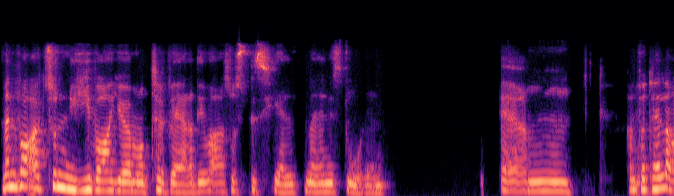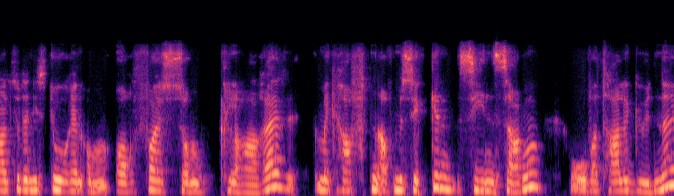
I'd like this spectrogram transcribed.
Men hva altså ny var gjør Monteverdi, var altså spesielt med den historien? Um, han forteller altså den historien om Orfeus som klarer, med kraften av musikken, sin sang, å overtale gudene.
